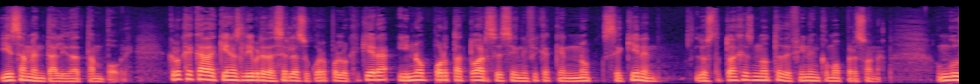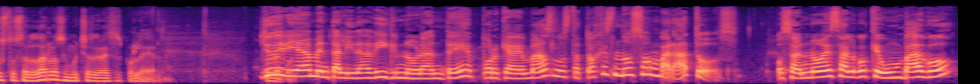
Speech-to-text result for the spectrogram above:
y esa mentalidad tan pobre. Creo que cada quien es libre de hacerle a su cuerpo lo que quiera y no por tatuarse significa que no se quieren. Los tatuajes no te definen como persona. Un gusto saludarlos y muchas gracias por leerme. Yo diría mentalidad ignorante, porque además los tatuajes no son baratos. O sea, no es algo que un vago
